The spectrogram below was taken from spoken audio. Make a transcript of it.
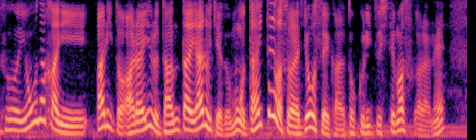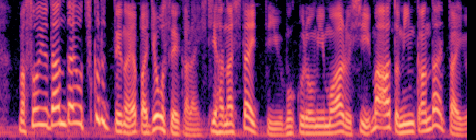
その世の中にありとあらゆる団体あるけども、大体はそれは行政から独立してますからね。まあそういう団体を作るっていうのはやっぱり行政から引き離したいっていう目論見みもあるし、まああと民間団体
